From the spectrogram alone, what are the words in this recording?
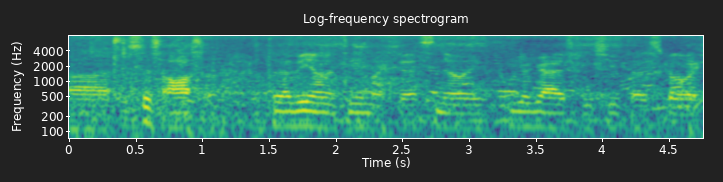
uh, it's just awesome to be on a team like this, knowing your guys can shoot those scores.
